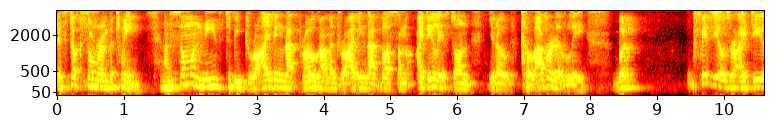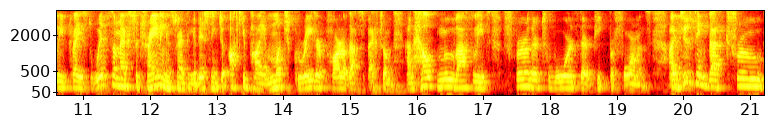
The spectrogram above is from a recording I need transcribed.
is stuck somewhere in between. Mm-hmm. And someone needs to be driving that program and driving that bus. And ideally it's done, you know, collaboratively. But physios are ideally placed with some extra training and strength and conditioning to occupy a much greater part of that spectrum and help move athletes further towards their peak performance. I do think that true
